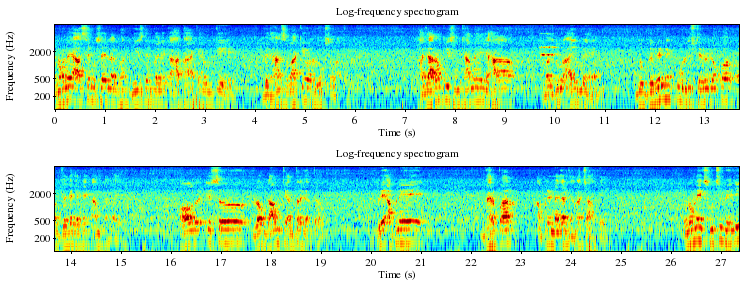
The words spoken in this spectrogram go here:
उन्होंने आज से मुझसे लगभग 20 दिन पहले कहा था कि उनके विधानसभा के और लोकसभा के हज़ारों की संख्या में यहाँ मजदूर आए हुए हैं, जो विभिन्न कोल्ड स्टोरेजों पर और जगह जगह काम कर रहे हैं। और इस लॉकडाउन के अंतर्गत वे अपने घर पर अपने नगर जाना चाहते हैं। उन्होंने एक सूची भेजी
